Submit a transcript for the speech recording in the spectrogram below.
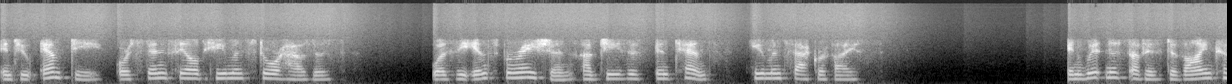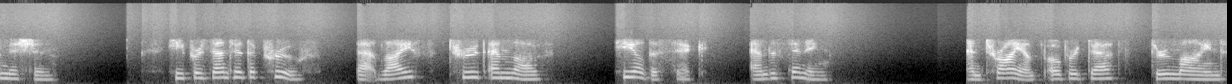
into empty or sin filled human storehouses was the inspiration of Jesus' intense human sacrifice. In witness of his divine commission, he presented the proof that life, truth, and love heal the sick and the sinning, and triumph over death through mind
